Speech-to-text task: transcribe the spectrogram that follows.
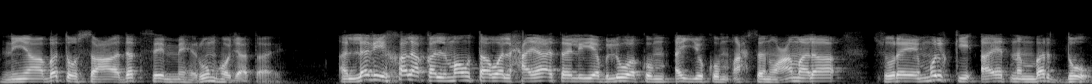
نیابت و سعادت سے محروم ہو جاتا ہے۔ الذي خلق الموت والحیات ليبلوكم ایکم احسن عملا. سورہ ملک کی آیت نمبر دو.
